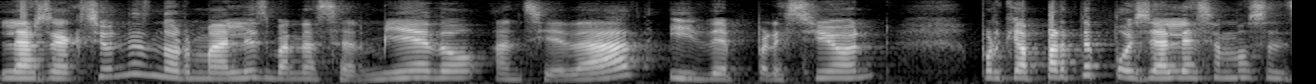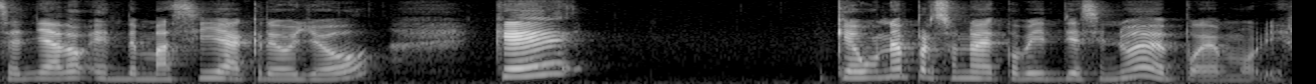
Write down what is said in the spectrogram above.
las reacciones normales van a ser miedo, ansiedad y depresión porque aparte pues ya les hemos enseñado en demasía, creo yo, que, que una persona de COVID-19 puede morir.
